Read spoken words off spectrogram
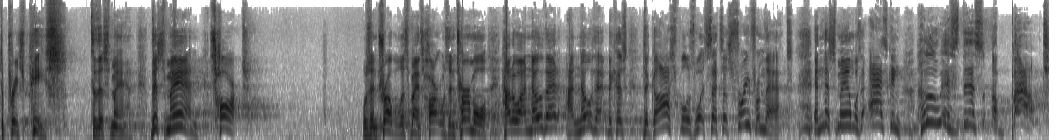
to preach peace to this man. This man's heart was in trouble. This man's heart was in turmoil. How do I know that? I know that because the gospel is what sets us free from that. And this man was asking, Who is this about?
